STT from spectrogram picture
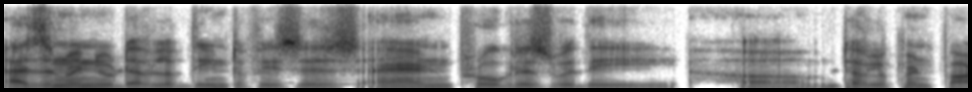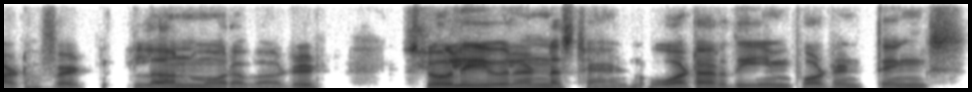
As in when you develop the interfaces and progress with the uh, development part of it, learn more about it, slowly you will understand what are the important things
